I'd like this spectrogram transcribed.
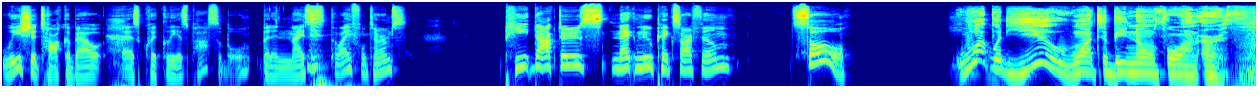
we should talk about as quickly as possible but in nice delightful terms pete docter's next new pixar film soul What would you want to be known for on Earth?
